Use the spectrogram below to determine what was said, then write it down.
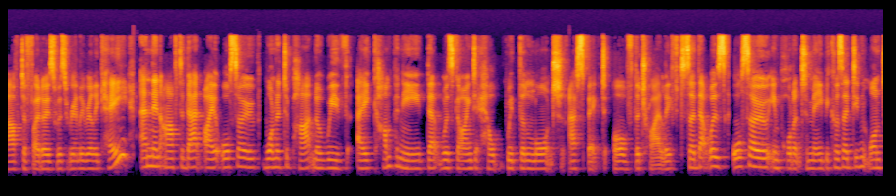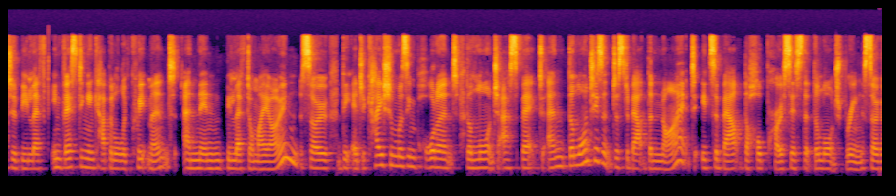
after photos was really, really key. And then after that, I also wanted to partner with a company that was going to help with the launch aspect of the TriLift. So that was also important to me because I didn't want to be left investing in capital equipment and then be left on my own. So the education was important, the launch aspect. And the launch isn't just about the night, it's about the whole process that the launch brings. So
